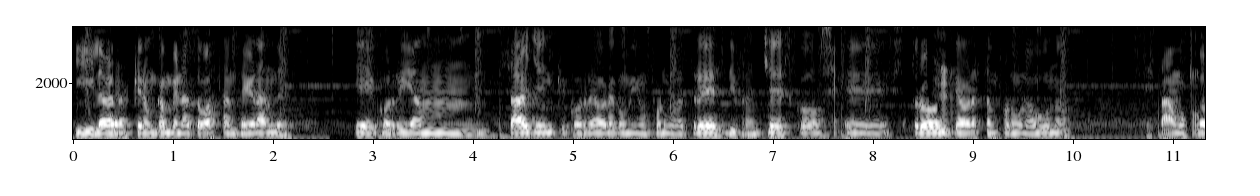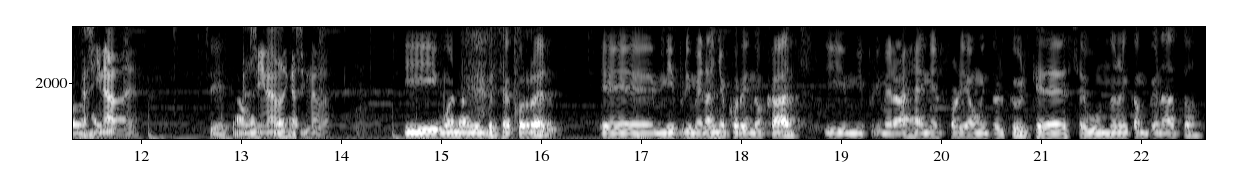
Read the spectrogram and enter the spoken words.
Y la verdad es que era un campeonato bastante grande. Eh, corrían Sargent, que corre ahora conmigo en Fórmula 3, Di Francesco, eh, Stroll, que ahora está en Fórmula 1. Estábamos todos Casi nada, ¿eh? Sí, Casi nada, casi nada. Y bueno, ahí empecé a correr. Eh, mi primer año corriendo karts y mi primera vez en el Florida Winter Tour, quedé segundo en el campeonato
